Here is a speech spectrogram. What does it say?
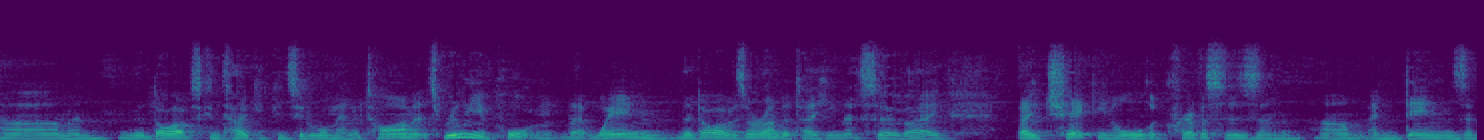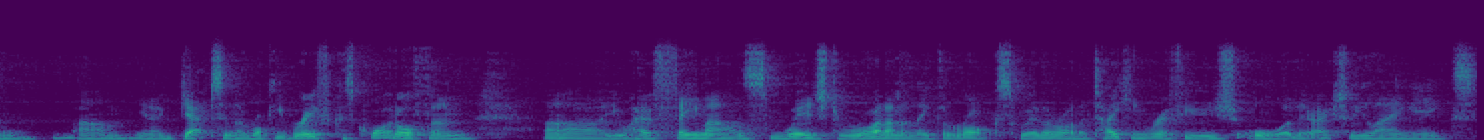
um, and the dives can take a considerable amount of time and it's really important that when the divers are undertaking that survey they check in all the crevices and, um, and dens and um, you know gaps in the rocky reef because quite often uh, you'll have females wedged right underneath the rocks where they're either taking refuge or they're actually laying eggs.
